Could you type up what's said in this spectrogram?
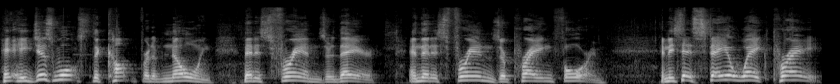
He, he just wants the comfort of knowing that his friends are there and that his friends are praying for him. And he says, Stay awake, pray.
